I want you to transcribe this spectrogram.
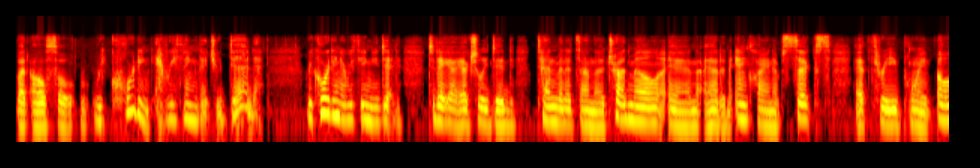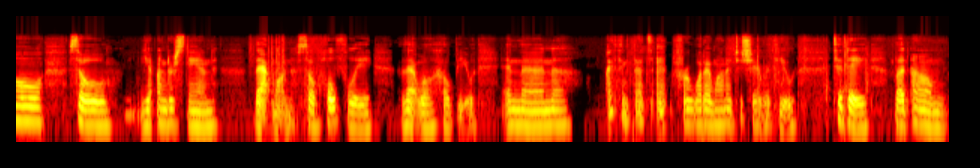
but also recording everything that you did. Recording everything you did. Today, I actually did 10 minutes on the treadmill and I had an incline of 6 at 3.0. So, you understand that one. So, hopefully, that will help you. And then I think that's it for what I wanted to share with you today. But um,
